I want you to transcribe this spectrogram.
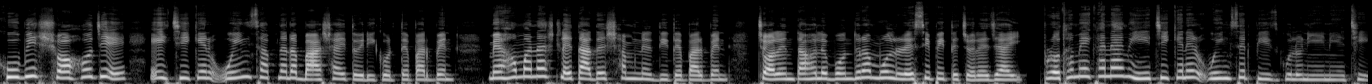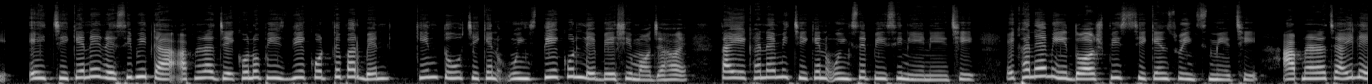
খুবই সহজে এই চিকেন উইংস আপনারা বাসায় তৈরি করতে পারবেন। মেহমান আসলে তাদের সামনে দিতে পারবেন। চলেন তাহলে বন্ধুরা মূল রেসিপিতে চলে যাই। প্রথমে এখানে আমি চিকেনের উইংসের পিসগুলো নিয়ে নিয়েছি। এই চিকেনের রেসিপিটা আপনারা যে কোনো পিস দিয়ে করতে পারবেন। কিন্তু চিকেন উইংস দিয়ে করলে বেশি মজা হয়। তাই এখানে আমি চিকেন উইংসের পিসই নিয়ে নিয়েছি। এখানে আমি দশ পিস চিকেন উইংস নিয়েছি। আপনারা চাইলে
